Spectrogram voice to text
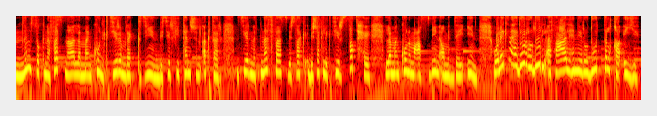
نمسك نفسنا لما نكون كتير مركزين بصير في تنشن أكتر نصير نتنفس بشكل كتير سطحي لما نكون معصبين أو متضايقين. ولكن هدول ردود الأفعال هن ردود تلقائية.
